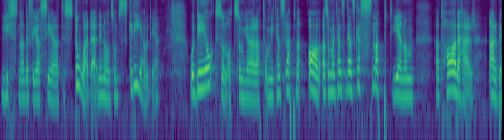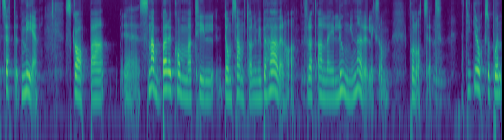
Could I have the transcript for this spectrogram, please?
lyssnade för jag ser att det står där. Det är någon som skrev det. Och det är också något som gör att om vi kan slappna av, alltså man kan ganska snabbt genom att ha det här arbetssättet med skapa eh, snabbare komma till de samtalen vi behöver ha för att alla är lugnare liksom på något sätt. Jag tänker också på en,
